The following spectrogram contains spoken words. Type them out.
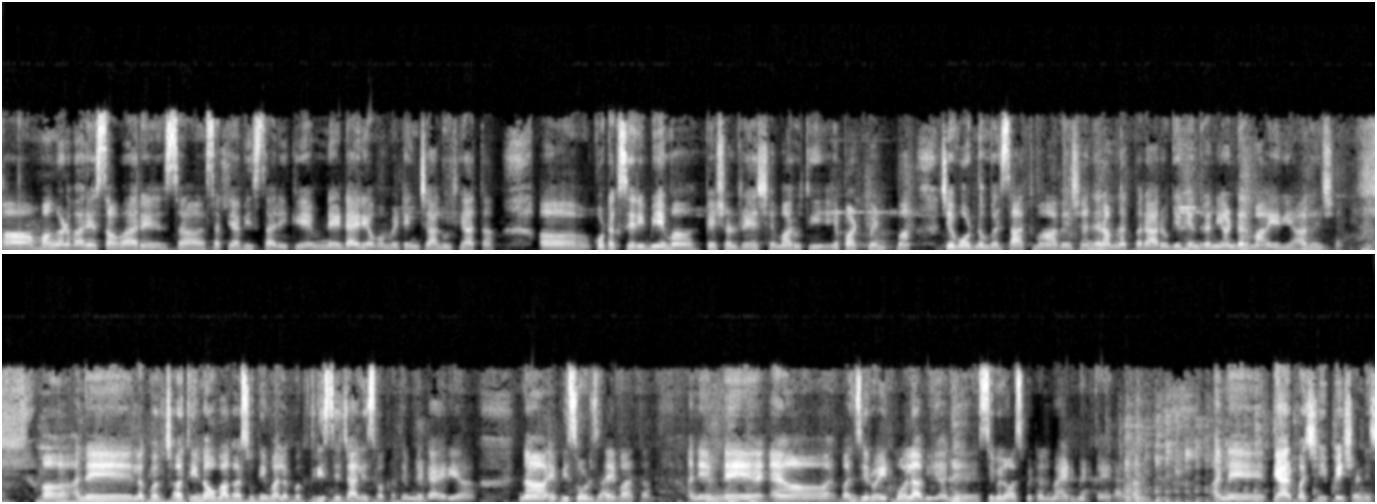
મંગળવારે સવારે સત્યાવીસ તારીખે એમને ડાયરિયા વોમિટિંગ ચાલુ થયા હતા. કોટક શેરી બેમાં પેશન્ટ રહે છે મારુતિ એપાર્ટમેન્ટમાં, જે વોર્ડ નંબર સાતમાં આવે છે અને રામનાથપર આરોગ્ય કેન્દ્રની અંડરમાં એરિયા આવે છે. અને લગભગ છથી નવ વાગ્યા સુધીમાં લગભગ ત્રીસથી ચાલીસ વખત એમને ડાયરિયાના એપિસોડ્સ આવ્યા હતા. અને એમને વન ઝીરો એઇટ બોલાવી અને સિવિલ હોસ્પિટલમાં એડમિટ કર્યા હતા. અને ત્યાર પછી પેશન્ટની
